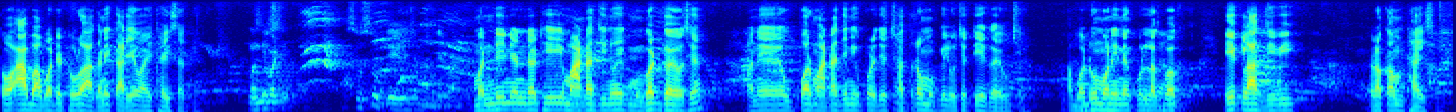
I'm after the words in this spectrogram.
તો આ બાબતે થોડું આગળની કાર્યવાહી થઈ શકે. મંદિરની અંદરથી માતાજીનો એક મુગટ ગયો છે અને ઉપર માતાજીની ઉપર જે છત્ર મૂકેલું છે તે ગયું છે. આ બધું મળીને કુલ લગભગ એક લાખ જેવી રકમ થાય છે.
